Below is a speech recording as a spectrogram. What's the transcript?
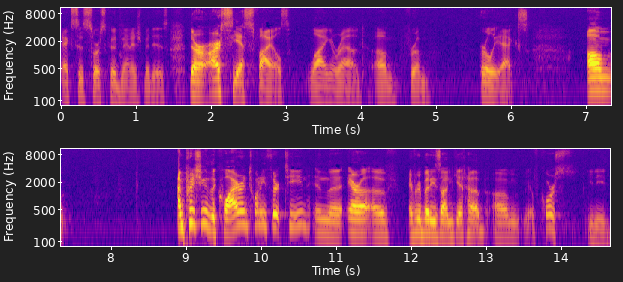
X's source code management is. There are RCS files lying around um, from early X. Um, I'm preaching to the choir in 2013 in the era of everybody's on GitHub. Um, of course, you need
